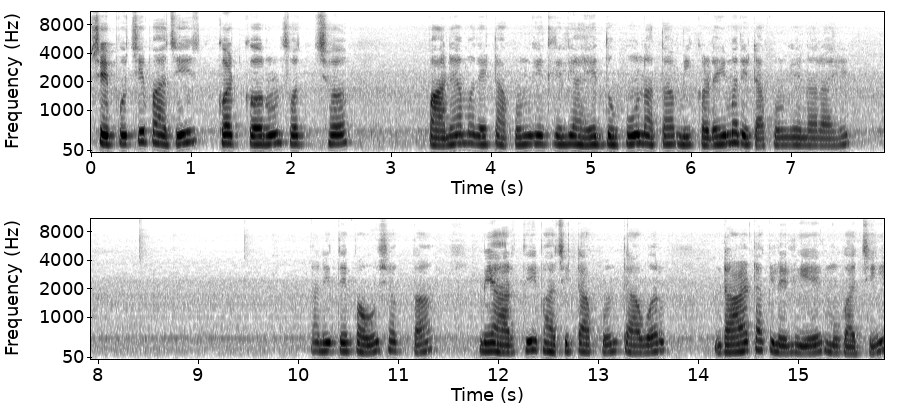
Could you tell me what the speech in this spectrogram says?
शेपूची भाजी कट करून स्वच्छ पाण्यामध्ये टाकून घेतलेली आहे. धुवून आता मी कढईमध्ये टाकून घेणार आहे. आणि ते पाहू शकता मी अर्धी भाजी टाकून त्यावर डाळ टाकलेली आहे मुगाची.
